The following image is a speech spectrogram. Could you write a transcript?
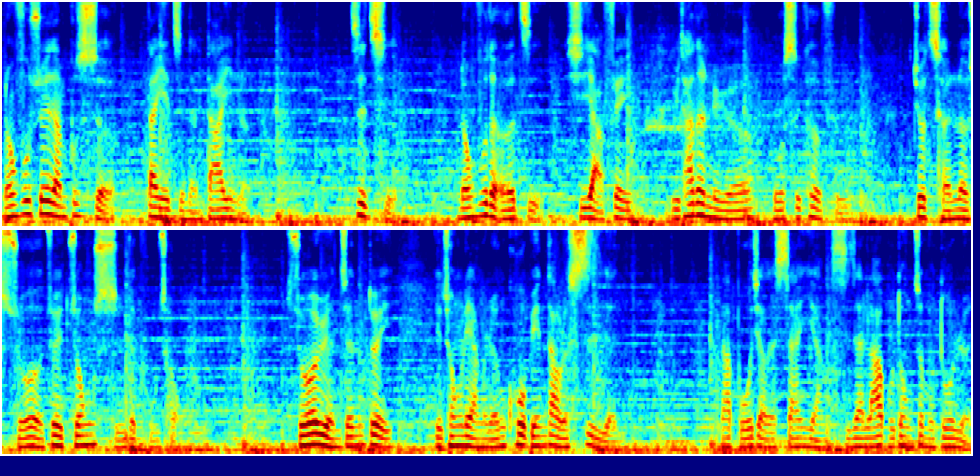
农夫虽然不舍，但也只能答应了。自此，农夫的儿子西亚费与他的女儿罗斯克福就成了索尔最忠实的仆从。索尔远征队也从两人扩编到了四人。那跛脚的山羊实在拉不动这么多人。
